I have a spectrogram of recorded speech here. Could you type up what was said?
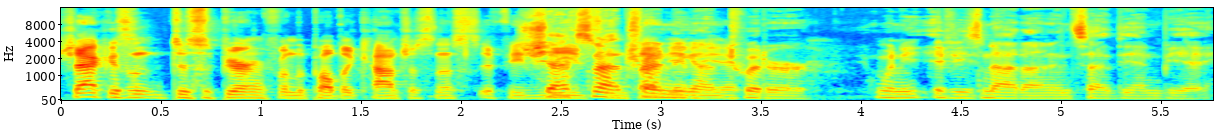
Shaq isn't disappearing from the public consciousness if he Shaq's not trending on Twitter when he, if he's not on Inside the NBA.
